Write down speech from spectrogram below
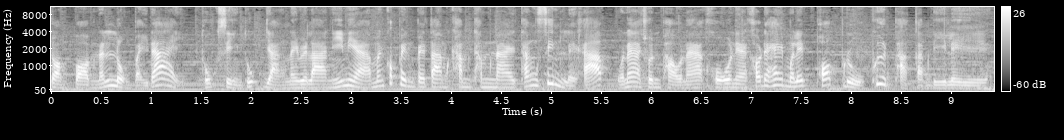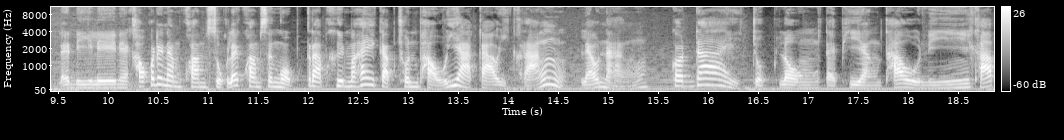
จอมปลอมนั้นลงไปได้ ทุกสิ่งทุกอย่างในเวลานี้เนี่ยมันก็เป็นไปตามคำทำนายทั้งสิ้นเลยครับหัวหน้าชนเผ่านาโคเนี่ยเขาได้ให้เมล็ดเพาะปลูกพืชผักกับดีเลและดีเลเนี่ยเขาก็ได้นำความสุขและความสงบกลับคืนมาให้กับชนเผ่ายากาวอีกครั้ง แล้วหนัง ก็ได้จบลงแต่เพียงเท่านี้ครับ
